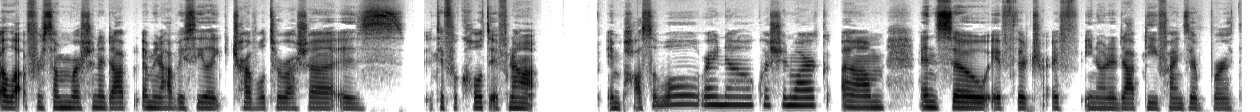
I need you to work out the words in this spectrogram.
a lot for some Russian adopt, I mean, obviously, like travel to Russia is difficult, if not impossible right now question mark um and so if they're tr- if you know an adoptee finds their birth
